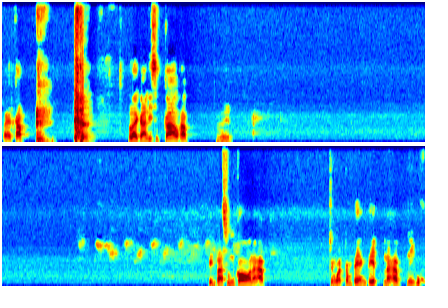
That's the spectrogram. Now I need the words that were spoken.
แปดครับ รายการที่สิบเก้าครับนี่ เป็นปลาซุ้มกอนะครับ จังหวัดกำแพงเพชรนะครับ นี่โอ้โห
